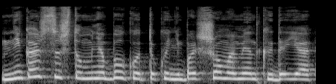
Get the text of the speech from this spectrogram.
мне кажется, что у меня был какой-то такой небольшой момент, когда я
